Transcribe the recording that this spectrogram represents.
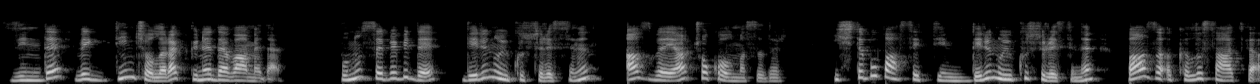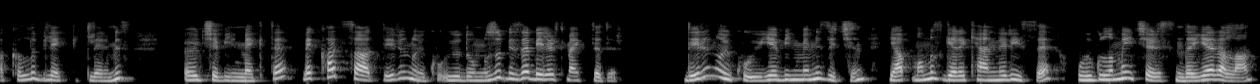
zinde ve dinç olarak güne devam eder. Bunun sebebi de derin uyku süresinin az veya çok olmasıdır. İşte bu bahsettiğim derin uyku süresini bazı akıllı saat ve akıllı bilekliklerimiz ölçebilmekte ve kaç saat derin uyku uyuduğumuzu bize belirtmektedir. Derin uyku uyuyabilmemiz için yapmamız gerekenleri ise uygulama içerisinde yer alan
